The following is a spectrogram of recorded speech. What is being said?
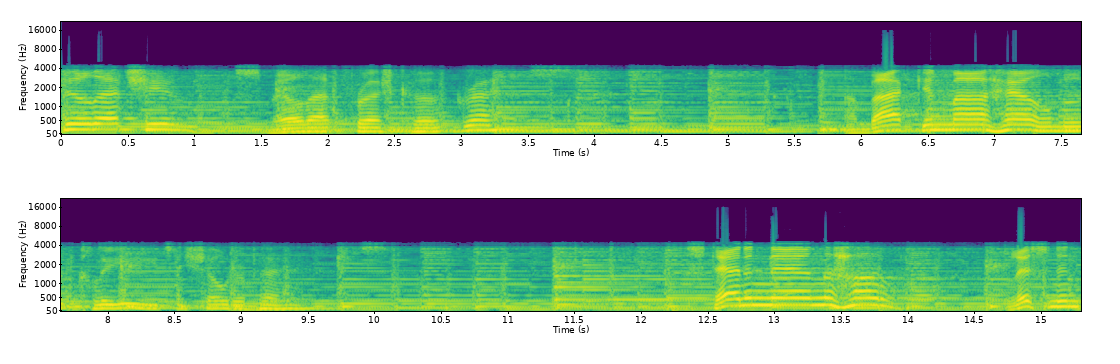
Feel that chill, smell that fresh cut grass. I'm back in my helmet, cleats, and shoulder pads. Standing in the huddle, listening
